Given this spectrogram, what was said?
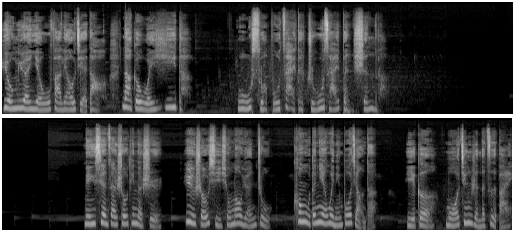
永远也无法了解到那个唯一的、无所不在的主宰本身了。您现在收听的是《玉手洗熊猫》原著，空无的念为您播讲的一个魔晶人的自白。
